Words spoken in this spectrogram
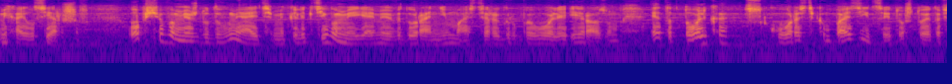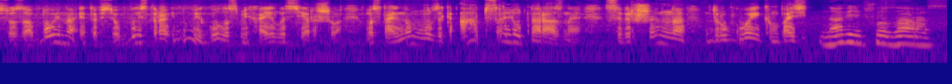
Михаил Серышев. Общего между двумя этими коллективами, я имею в виду ранние мастеры группы «Воля и разум», это только скорость композиции, то, что это все забойно, это все быстро, ну и голос Михаила Серышева. В остальном музыка абсолютно разная, совершенно другой композитор. Навіть зараз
